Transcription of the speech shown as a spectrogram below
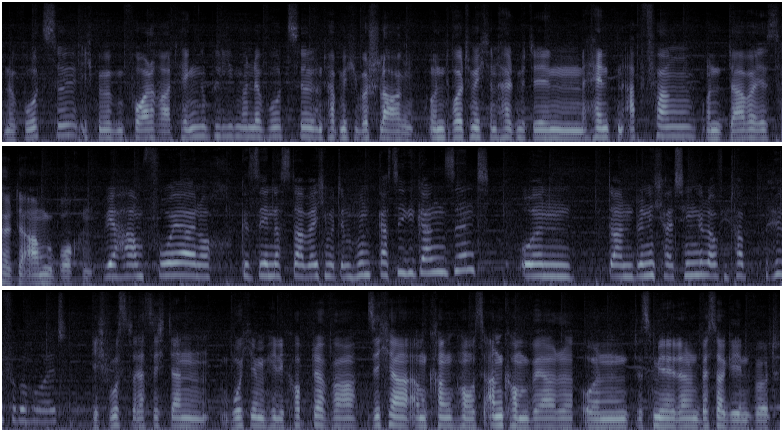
eine Wurzel. Ich bin mit dem Vorderrad hängen geblieben an der Wurzel und habe mich überschlagen und wollte mich dann halt mit den Händen abfangen und dabei ist halt der Arm gebrochen. Wir haben vorher noch gesehen, dass da welche mit dem Hund Gassi gegangen sind und dann bin ich halt hingelaufen und habe Hilfe geholt. Ich wusste, dass ich dann, wo ich im Helikopter war, sicher am Krankenhaus ankommen werde und es mir dann besser gehen wird.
